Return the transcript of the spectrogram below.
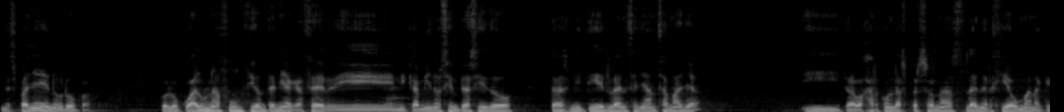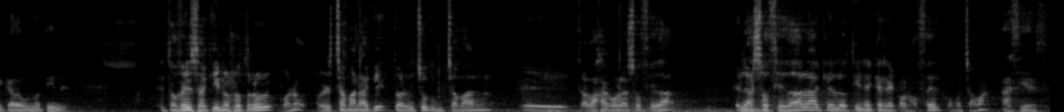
en España y en Europa. Con lo cual una función tenía que hacer y mi camino siempre ha sido transmitir la enseñanza maya y trabajar con las personas la energía humana que cada uno tiene. Entonces aquí nosotros, bueno, tú eres chamán aquí, tú has dicho que un chamán eh, trabaja con la sociedad, es la sociedad la que lo tiene que reconocer como chamán. Así es.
